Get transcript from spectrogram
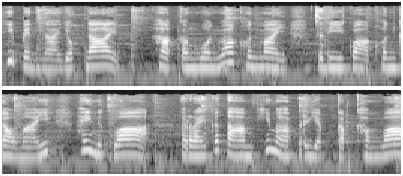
ที่เป็นนายกได้ หากกังวลว่าคนใหม่จะดีกว่าคนเก่าไหม ให้นึกว่า อะไรก็ตามที่มาเปรียบกับคำว่า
